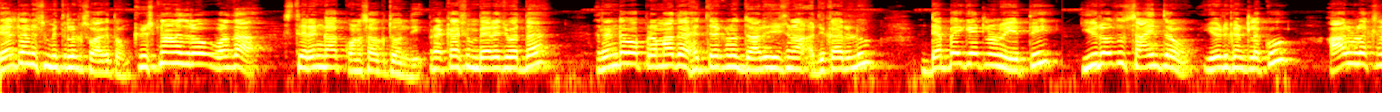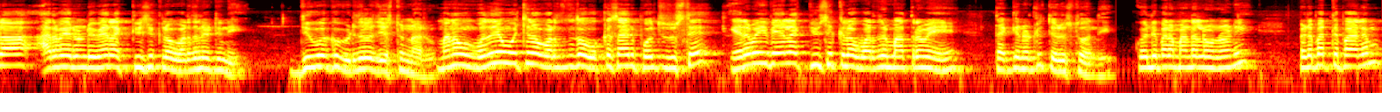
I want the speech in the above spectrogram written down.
డెల్టా న్యూస్ మిత్రులకు స్వాగతం. కృష్ణానదిలో వరద స్థిరంగా కొనసాగుతోంది. ప్రకాశం బ్యారేజ్ వద్ద రెండవ ప్రమాద హెచ్చరికను జారీ చేసిన అధికారులు డెబ్బై గేట్లను ఎత్తి ఈరోజు సాయంత్రం ఏడు గంటలకు ఆరు లక్షల అరవై రెండు వేల క్యూసెక్ల వరద నీటిని దిగువకు విడుదల చేస్తున్నారు. మనం ఉదయం వచ్చిన వరదతో ఒక్కసారి పోల్చి చూస్తే ఇరవై వేల క్యూసెక్ల వరద మాత్రమే తగ్గినట్లు తెలుస్తోంది. కొల్లిపర మండలంలోని పిడపర్తిపాలెం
